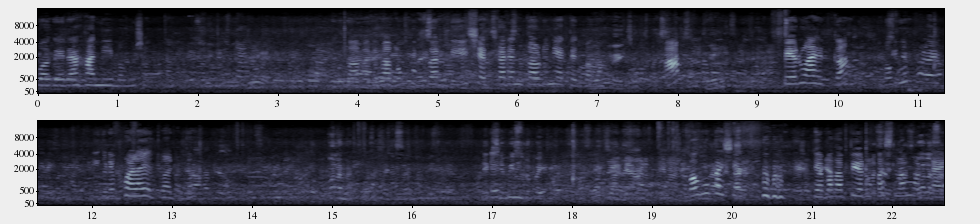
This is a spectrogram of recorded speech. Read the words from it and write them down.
वगैरे हानी बघू शकता. बाबा रे बाबा खूप गर्दी शेतकऱ्यांकडून येतात बघा. हा पेरू आहेत का? बघू. इकडे फळं आहेत वाटतं. बघू कशी हे बघा पेरू कसला मोठा आहे.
